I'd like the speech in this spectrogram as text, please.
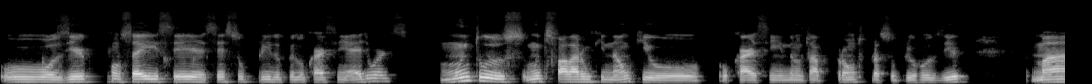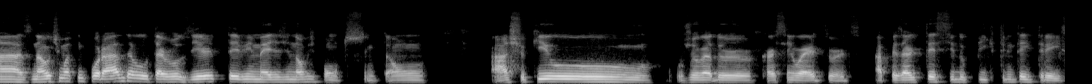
o Ozir consegue ser, ser suprido pelo Carson Edwards, muitos, muitos falaram que não, que o, o Carson ainda não está pronto para suprir o Rosier, mas na última temporada o Ty Rosier teve em média de 9 pontos, então Acho que o, o jogador Carson Edwards, apesar de ter sido pick 33,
